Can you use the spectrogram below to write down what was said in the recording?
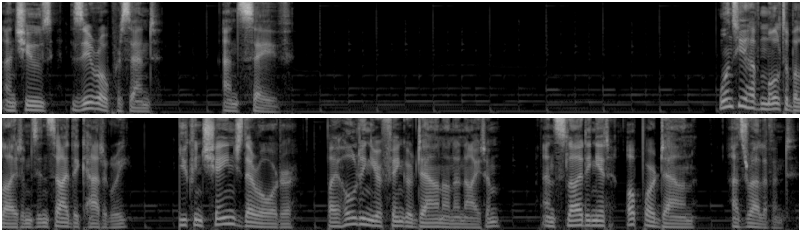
and choose 0% and Save. Once you have multiple items inside the category, you can change their order by holding your finger down on an item and sliding it up or down as relevant.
